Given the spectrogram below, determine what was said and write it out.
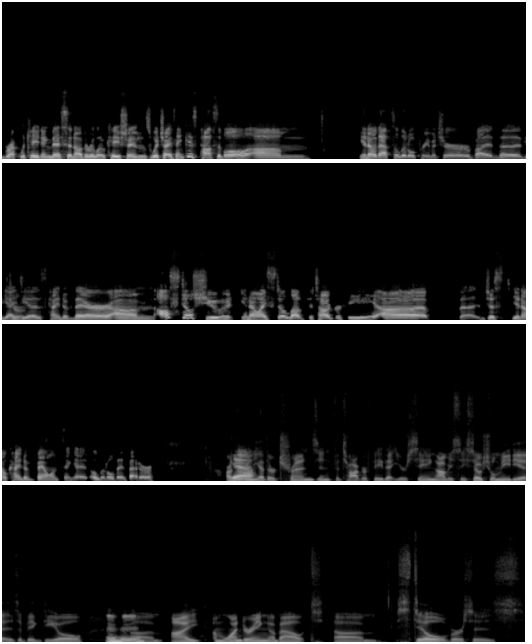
replicating this in other locations, which I think is possible. Um, you know, that's a little premature, but the the Sure. idea is kind of there. Um, I'll still shoot, you know, I still love photography. Uh, just, you know, kind of balancing it a little bit better. Are there any other trends in photography that you're seeing? Obviously, social media is a big deal. Mhm. Um, I I'm wondering about um, still versus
